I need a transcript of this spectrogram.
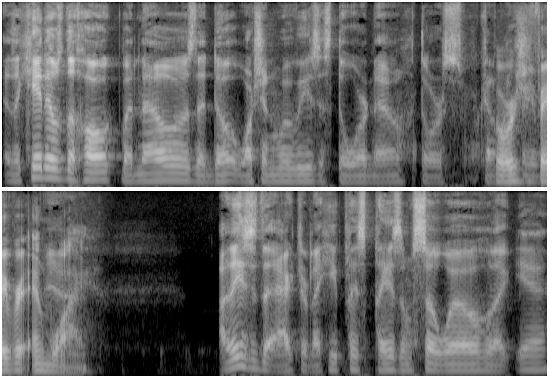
as a kid it was the Hulk, but now as an adult watching movies, it's Thor. Now Thor's kind of Thor's my your favorite, and Yeah. why? I think it's the actor. Like he plays plays him so well. Like Yeah.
